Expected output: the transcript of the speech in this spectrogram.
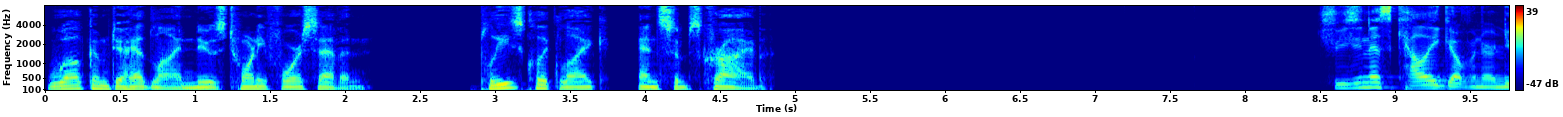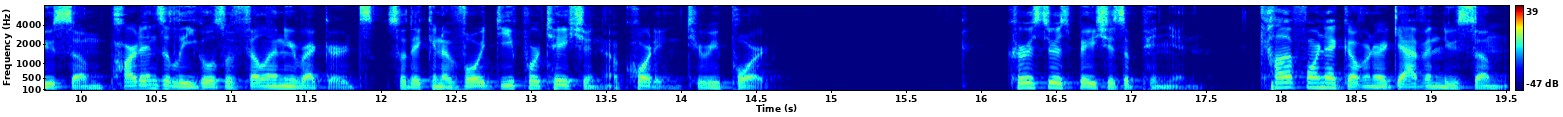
Welcome to Headline News 24/7. Please click like and subscribe. Treasonous Cali Governor Newsom pardons illegals with felony records so they can avoid deportation, according to report. Curstor's Bacious opinion. California Governor Gavin Newsom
